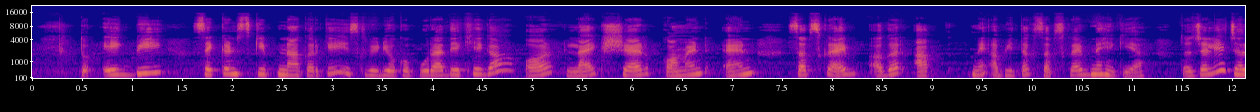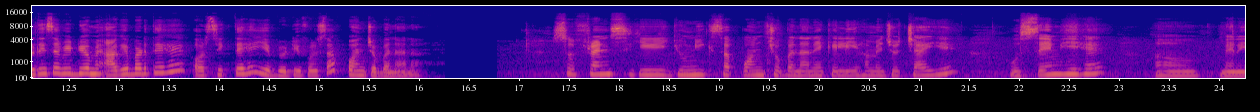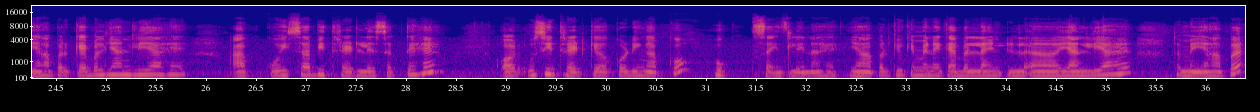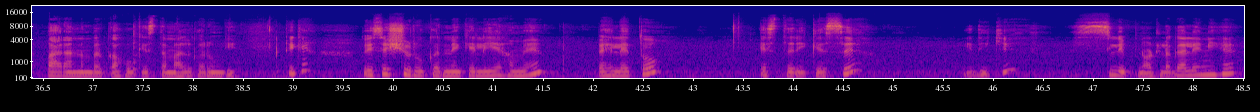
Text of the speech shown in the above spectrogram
तो एक भी सेकंड स्किप ना करके इस वीडियो को पूरा देखिएगा और like share comment and subscribe अगर आपने अभी तक सब्सक्राइब नहीं किया। तो चलिए जल्दी से वीडियो में आगे बढ़ते हैं और सीखते हैं ये ब्यूटीफुल सा पोंचो बनाना सो so फ्रेंड्स ये यूनिक सा पोंचो बनाने के लिए हमें जो चाहिए वो सेम ही है। आ, मैंने यहाँ पर केबल यान लिया है। आप कोई सा भी थ्रेड ले सकते हैं। और उसी थ्रेड के अकॉर्डिंग आपको हुक साइज़ लेना है। यहाँ पर क्योंकि मैंने केबल लाइन यान लिया है तो मैं यहाँ पर बारह नंबर का हुक इस्तेमाल करूँगी। ठीक है? तो इसे शुरू करने के लिए हमें पहले तो इस तरीके से, ये देखिए स्लिप नॉट लगा लेनी है।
